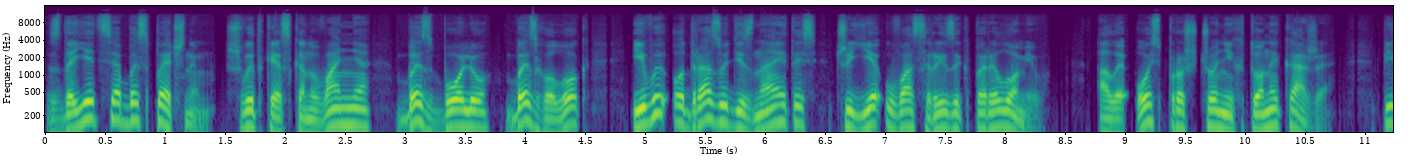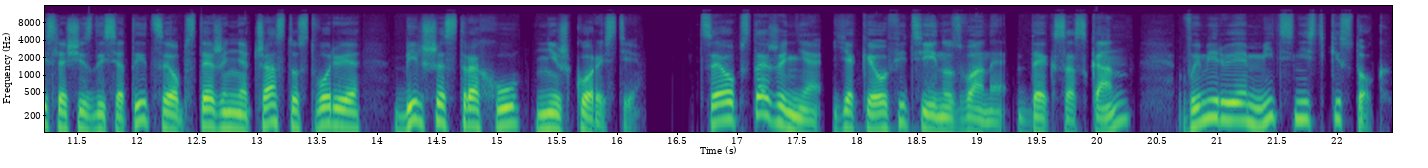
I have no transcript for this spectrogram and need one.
Здається безпечним, швидке сканування, без болю, без голок, і ви одразу дізнаєтесь, чи є у вас ризик переломів. Але ось про що ніхто не каже. Після 60 це обстеження часто створює більше страху, ніж користі. Це обстеження, яке офіційно зване DEXA-скан, вимірює міцність кісток.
